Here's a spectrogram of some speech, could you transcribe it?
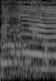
hey!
